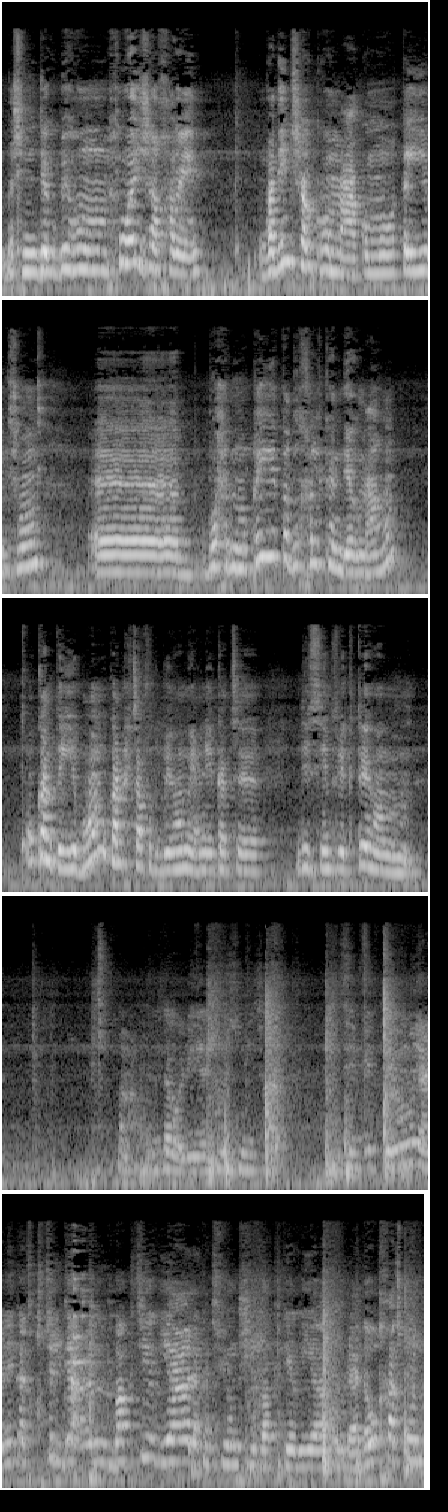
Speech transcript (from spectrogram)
باش ندير بهم حوايج آخرين. غادي نشاركهم معكم وطيبتهم بواحد المقيطة الخل كندير معاهم وكنطيبهم وكنحتفظ بهم يعني كت ديسينفيكتيهم ما نعرف عليا شنو سميتها يعني كتقتل كاع البكتيريا لا كانت فيهم شي بكتيريا ولا هذا. واخا تكون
